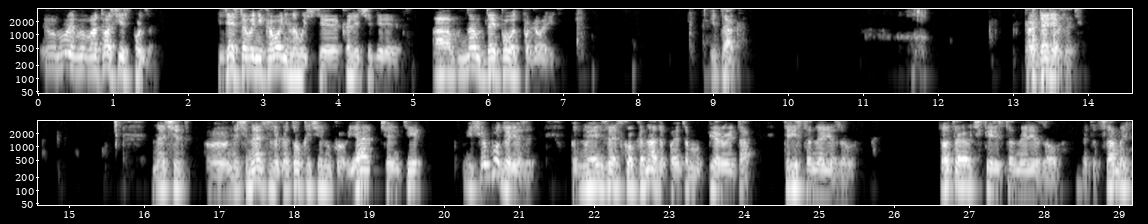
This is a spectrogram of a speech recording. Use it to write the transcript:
Вы, от вас есть польза. Здесь-то вы никого не научите калечить деревья. А нам дай повод поговорить. Итак. Когда резать? Значит, э, начинается заготовка черенков. Я черенки еще буду резать. Но я не знаю, сколько надо, поэтому первый этап. 300 нарезал. Тот 400 нарезал этот самый э,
